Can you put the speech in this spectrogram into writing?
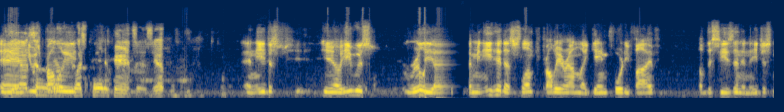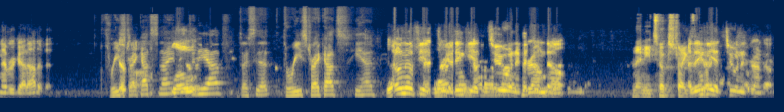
and had he was some of their probably West Coast appearances. Yep. and he just you know he was really uh, i mean he hit a slump probably around like game 45 of the season and he just never got out of it Three Yep. strikeouts tonight. Low- Did he have? Did I see that? Three strikeouts he had. i don't know if he had three i think he had two and a pitcher ground out And then he took strike i think three. he had two and a ground out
